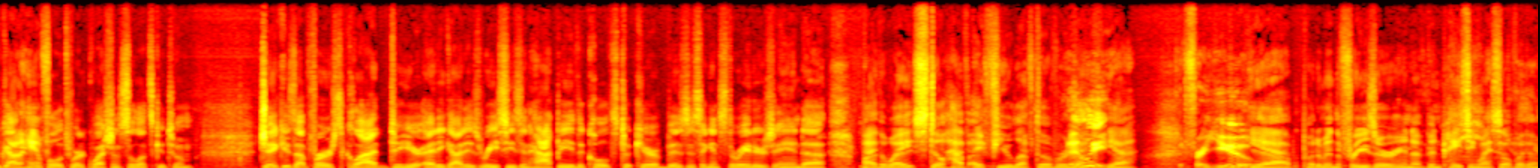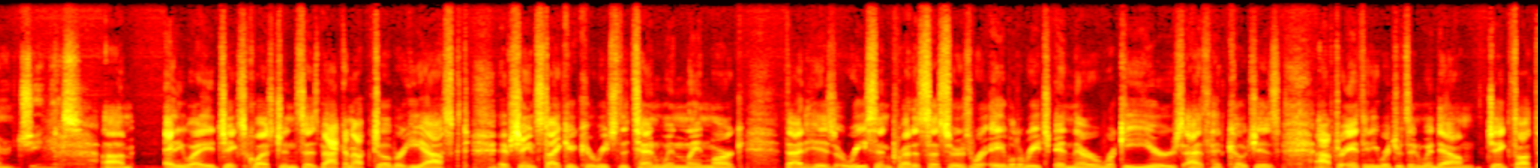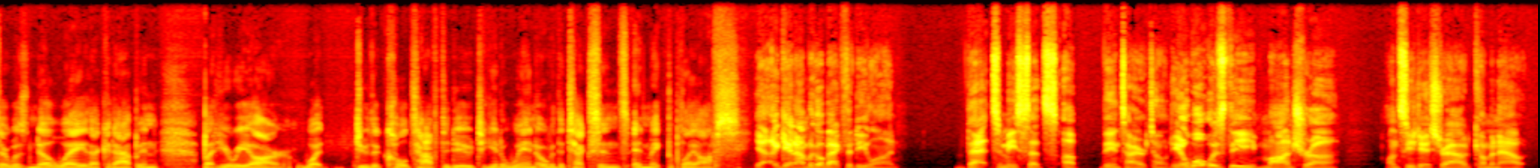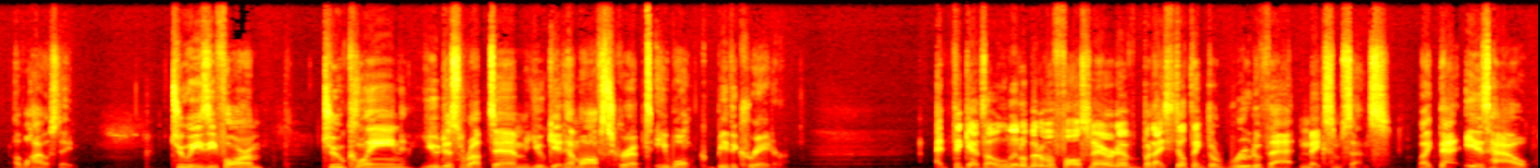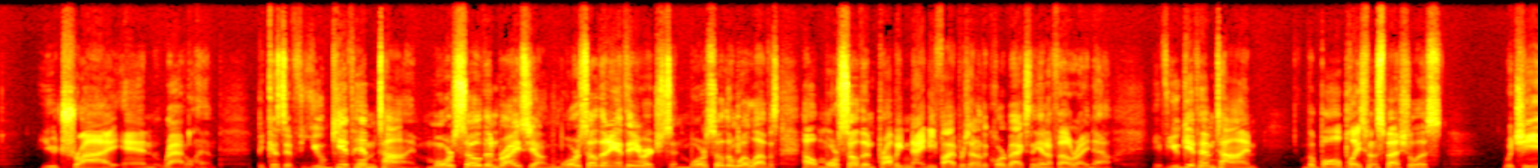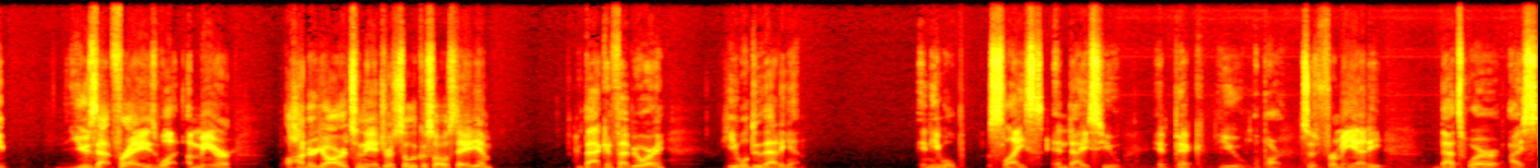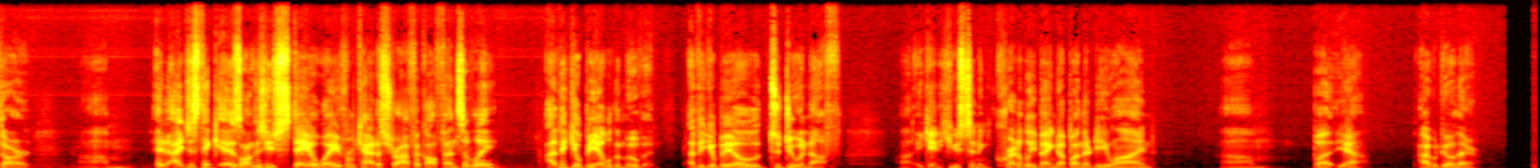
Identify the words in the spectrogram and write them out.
We've got a handful of Twitter questions, so let's get to them. Jake is up first. Glad to hear Eddie got his reseason. Happy the Colts took care of business against the Raiders. And uh, by the way, still have a few left over. Really? Yeah. Good for you. Yeah. Put them in the freezer, and I've been pacing myself with them. Genius. Um, Anyway, Jake's question says back in October, he asked if Shane Steichen could reach the 10 win landmark that his recent predecessors were able to reach in their rookie years as head coaches. After Anthony Richardson went down, Jake thought there was no way that could happen, but here we are. What do the Colts have to do to get a win over the Texans and make the playoffs? Yeah, again, I'm going to go back to the D line. That to me sets up the entire tone. You know, what was the mantra on CJ Stroud coming out of Ohio State? Too easy for him, too clean. You disrupt him, you get him off script, he won't be the creator. I think that's a little bit of a false narrative, but I still think the root of that makes some sense. Like, that is how you try and rattle him. Because if you give him time, more so than Bryce Young, more so than Anthony Richardson, more so than Will Levis, hell, more so than probably 95% of the quarterbacks in the NFL right now, if you give him time, the ball placement specialist, which he used that phrase, what, a mere 100 yards from the entrance to Lucas Oil Stadium back in February, he will do that again. And he will slice and dice you and pick you apart. So for me, Eddie, that's where I start. Um, and I just think as long as you stay away from catastrophic offensively, I think you'll be able to move it. I think you'll be able to do enough. Uh, again, Houston incredibly banged up on their D line. Um, but yeah, I would go there.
